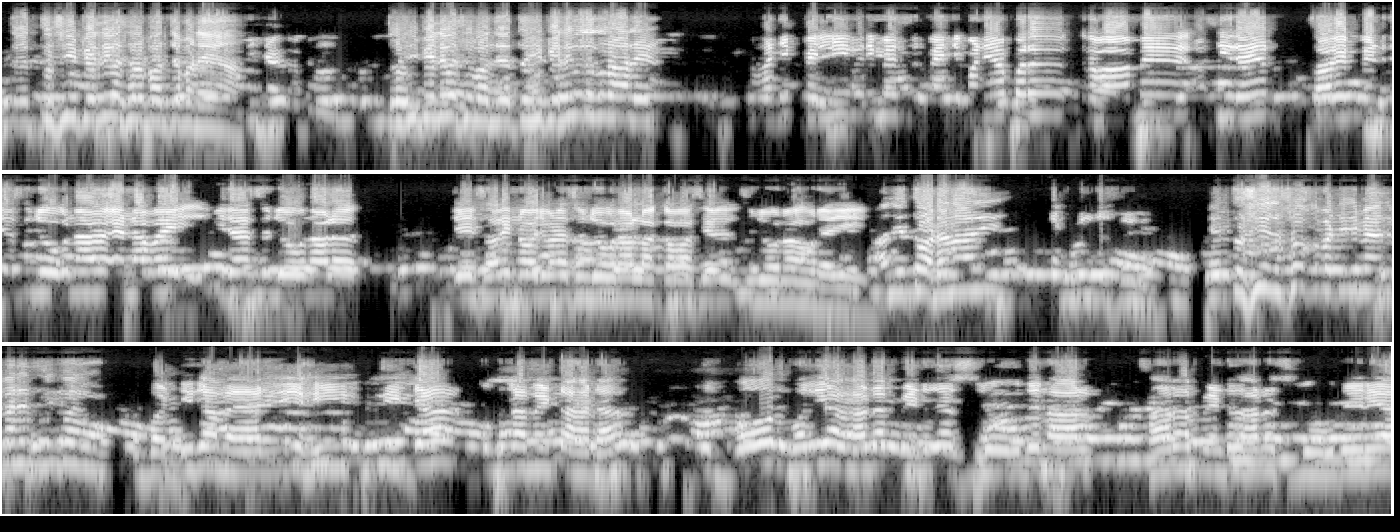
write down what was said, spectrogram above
ਤੇ ਤੁਸੀਂ ਪਹਿਲੀ ਵਾਰ ਸਰਪੰਚ ਬਣੇ ਆ। ਤੁਸੀਂ ਪਹਿਲੀ ਵਾਰ ਸਰਪੰਚ ਤੁਸੀਂ ਪਹਿਲੀ ਵਾਰ ਕਰਵਾ ਰਹੇ ਆ? ਹਾਂਜੀ ਪਹਿਲੀ ਵਾਰੀ ਮੈਂ ਸਰਪੰਚ ਬਣਿਆ ਪਰ ਕਰਵਾ ਮੈਂ ਅਸੀਂ ਰਹੇ ਸਾਰੇ ਪਿੰਡ ਦੇ ਸਹਿਯੋਗ ਨਾਲ ਐਨਆਈਵਾਈ ਵੀਰਾਂ ਦੇ ਸਹਿਯੋਗ ਨਾਲ ਤੇ ਸਾਰੇ ਨੌਜਵਾਨਾਂ ਦੇ ਸਹਿਯੋਗ ਨਾਲ ਇਲਾਕਾ ਵਾਸੀਆਂ ਦੇ ਸਹਿਯੋਗ ਨਾਲ ਹੋ ਰਿਹਾ ਜੀ। ਹਾਂਜੀ ਤੁਹਾਡਾ ਨਾਮ ਜੀ? ਤੇ ਤੁਸੀਂ ਦੱਸੋ ਕਬੱਡੀ ਦੇ ਮੈਚ ਬਾਰੇ ਤੁਸੀਂ ਕੋਈ ਕਬੱਡੀ ਦਾ ਮੈਚ ਜੀ ਇਹੀ ਤੀਜਾ ਟੂਰਨਾਮੈਂਟ ਆ ਸਾਡਾ। ਤੇ ਬਹੁਤ ਵਧੀਆ ਸਾਡਾ ਪਿੰਡ ਦੇ ਸਹਿਯੋਗ ਦੇ ਨਾਲ ਸਾਰਾ ਪਿੰਡ ਸਾਡਾ ਸਹਿਯੋਗ ਦੇ ਰਿਹਾ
